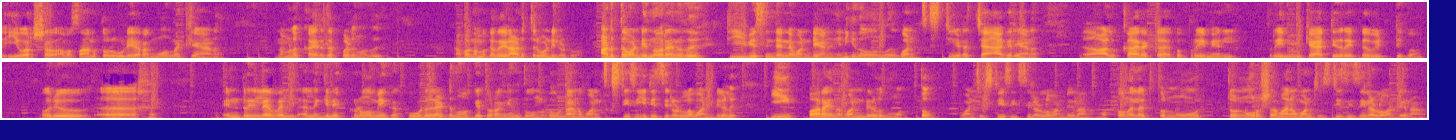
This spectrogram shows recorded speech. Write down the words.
ഈ വർഷം അവസാനത്തോടു കൂടി ഇറങ്ങുമെന്നൊക്കെയാണ് നമ്മൾ കരുതപ്പെടുന്നത്. അപ്പോൾ നമുക്ക് എന്തെങ്കിലും അടുത്തൊരു വണ്ടിയിലോട്ട് പോകാം. അടുത്ത വണ്ടി എന്ന് പറയുന്നത് ടി വി എസിന്റെ തന്നെ വണ്ടിയാണ്. എനിക്ക് തോന്നുന്നത് വൺ സിക്സ്റ്റിയുടെ ചാകരയാണ്. ആൾക്കാരൊക്കെ ഇപ്പോൾ പ്രീമിയം പ്രീമിയം കാറ്റഗറി ഒക്കെ വിട്ടിപ്പം ഒരു എൻട്രി ലെവൽ അല്ലെങ്കിൽ എക്കണോമി ഒക്കെ കൂടുതലായിട്ട് നോക്കി തുടങ്ങിയെന്ന് തോന്നുന്നു. അതുകൊണ്ടാണ് വൺ സിക്സ്റ്റി സീരീസിലുള്ള വണ്ടികൾ ഈ പറയുന്ന വണ്ടികൾ മൊത്തം വൺ സിക്സ്റ്റി സി സിയിലുള്ള വണ്ടികളാണ്. മൊത്തം നല്ല തൊണ്ണൂറ് തൊണ്ണൂറ് ശതമാനം വൺ സിക്സ്റ്റി സി സിയിലുള്ള വണ്ടികളാണ്.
